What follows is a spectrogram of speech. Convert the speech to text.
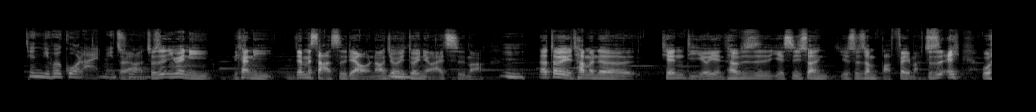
天敌会过来，没错、啊，就是因为你，你看你你在那边撒饲料，然后就有一堆鸟来吃嘛。嗯，那对于他们的天敌而言，它不是也是算也是算 buffet 嘛，就是哎、欸，我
